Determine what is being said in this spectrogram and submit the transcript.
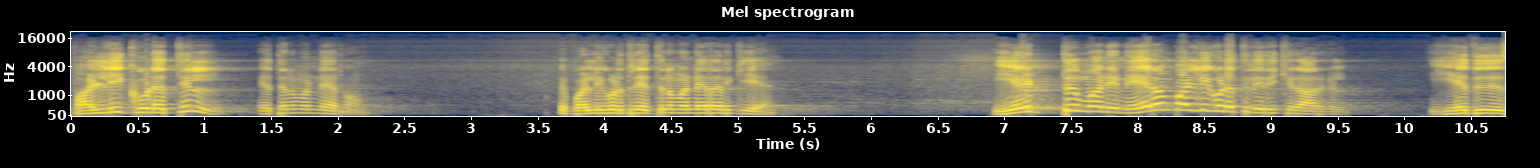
பள்ளிக்கூடத்தில் எத்தனை மணி நேரம்? பள்ளிக்கூடத்தில் எத்தனை மணி நேரம் இருக்கிய? எட்டு மணி நேரம் பள்ளிக்கூடத்தில் இருக்கிறார்கள். எது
